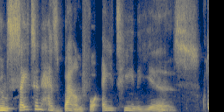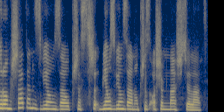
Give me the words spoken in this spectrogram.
Whom Satan has bound for 18 years. Którą szatan związał przez, miał związaną przez 18 lat.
